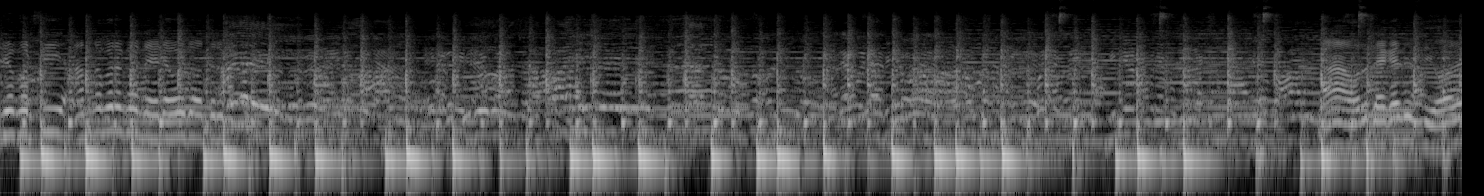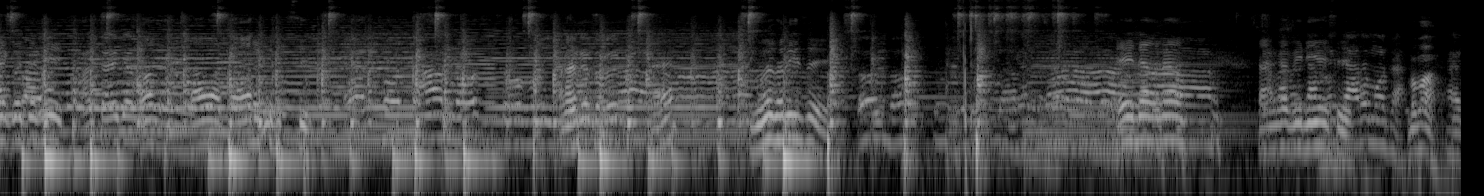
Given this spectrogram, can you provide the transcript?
Video করছি আমরা করে এটা ওই না ওরে দেখা দিচ্ছি ওরে হ্যাঁ? গেছে? এই নাও নাও। সাঙ্গা বেরিয়েছে বাবা। হ্যাঁ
